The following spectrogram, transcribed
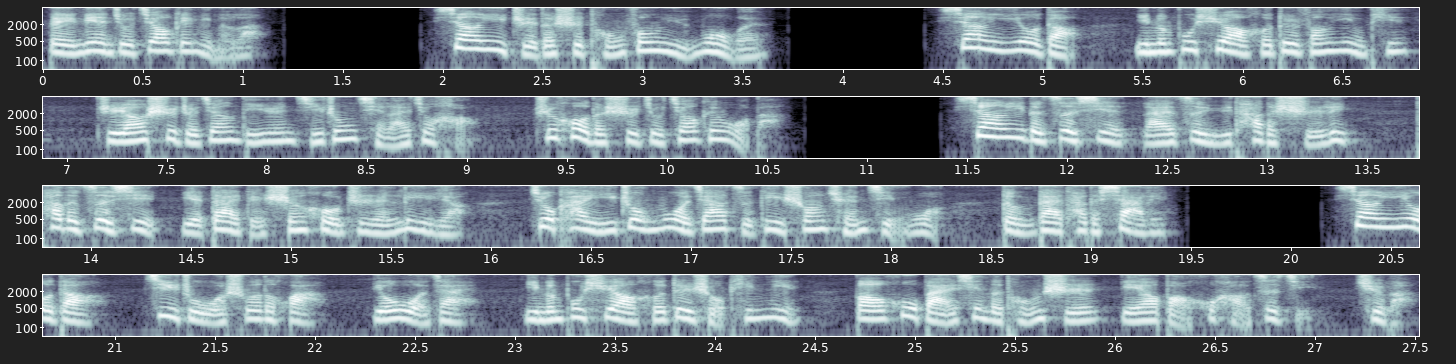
北面就交给你们了。”向义指的是童风与莫文。向义又道：“你们不需要和对方硬拼，只要试着将敌人集中起来就好。之后的事就交给我吧。”向义的自信来自于他的实力，他的自信也带给身后之人力量。就看一众墨家子弟双拳紧握，等待他的下令。向义又道：“记住我说的话，有我在，你们不需要和对手拼命，保护百姓的同时，也要保护好自己。去吧。”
